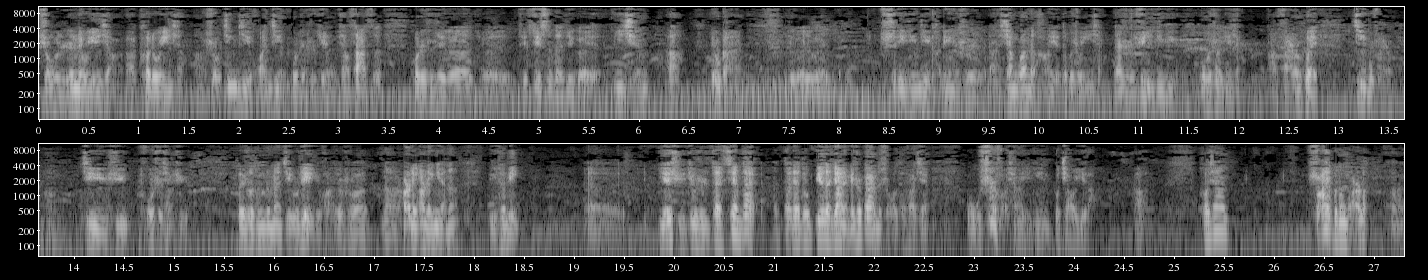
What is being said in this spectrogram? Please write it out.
受人流影响啊，客流影响啊，受经济环境或者是这种像 SARS 或者是这个呃这这次的这个疫情啊，流感，这个这个实体经济肯定是啊相关的行业都会受影响，但是虚拟经济不会受影响啊，反而会进一步繁荣。继续脱实向虚，所以说同志们记住这句话，就是说，那二零二零年呢，比特币，呃，也许就是在现在大家都憋在家里没事干的时候，才发现股市好像已经不交易了啊，好像啥也不能玩了啊。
